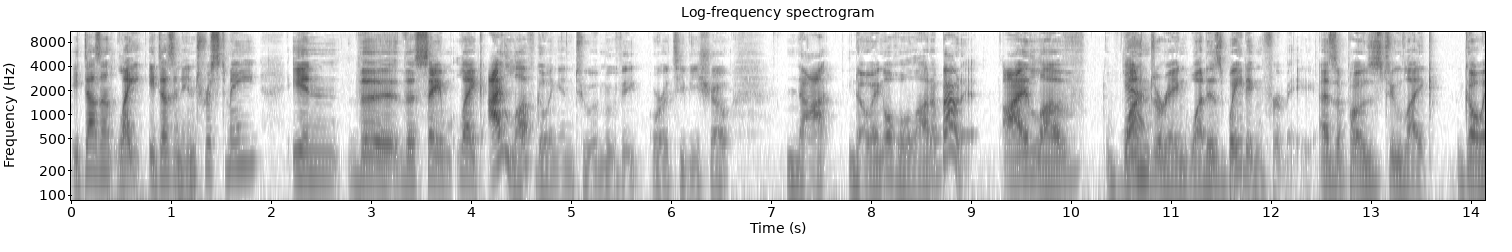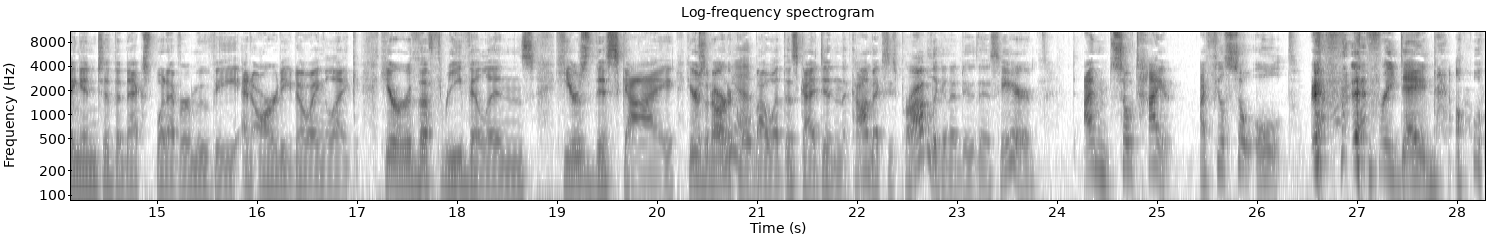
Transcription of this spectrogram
it doesn't light it doesn't interest me in the the same like I love going into a movie or a TV show not knowing a whole lot about it. I love Yeah. wondering what is waiting for me as opposed to like going into the next whatever movie and already knowing like here are the three villains here's this guy here's an article Yeah. about what this guy did in the comics he's probably going to do this here. I'm so tired. I feel so old every day now.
